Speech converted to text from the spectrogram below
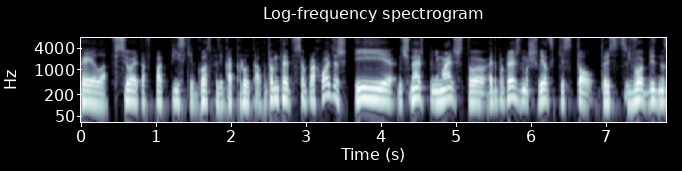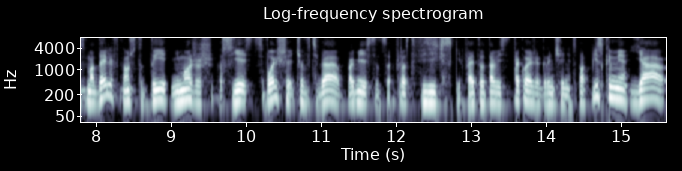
Halo, все это в подписке, господи, как круто. А потом ты это все проходишь и начинаешь понимать, что это по-прежнему шведский стол. То есть его бизнес-модель в том, что ты не можешь съесть больше, чем в тебя поместится, просто физически. Поэтому там есть такое же ограничение. С подписками я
